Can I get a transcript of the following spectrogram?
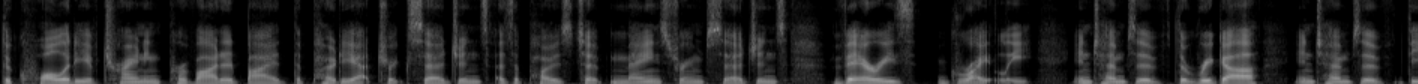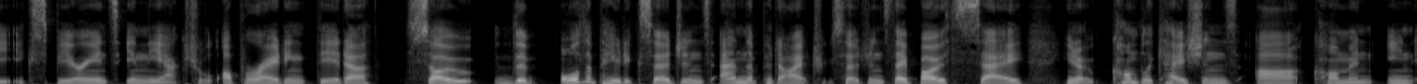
the quality of training provided by the podiatric surgeons as opposed to mainstream surgeons varies greatly in terms of the rigor, in terms of the experience in the actual operating theatre. So the orthopedic surgeons and the podiatric surgeons, they both say, you know, complications are common in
